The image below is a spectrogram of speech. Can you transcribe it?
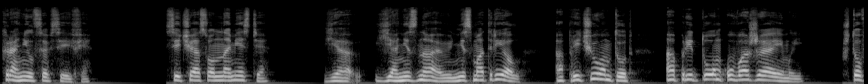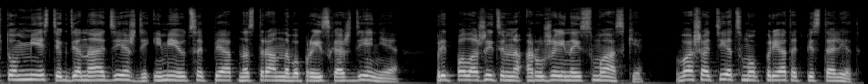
Хранился в сейфе. Сейчас он на месте? Я... я не знаю, не смотрел. А при чем тут? А при том, уважаемый, что в том месте, где на одежде имеются пятна странного происхождения, предположительно оружейной смазки, ваш отец мог прятать пистолет.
